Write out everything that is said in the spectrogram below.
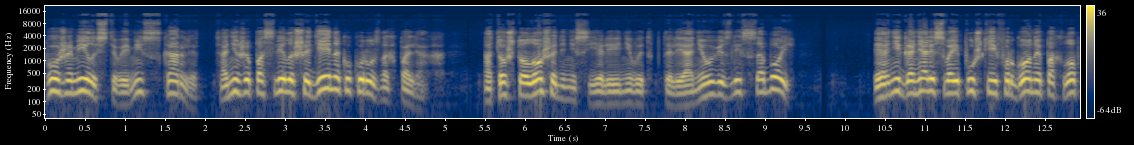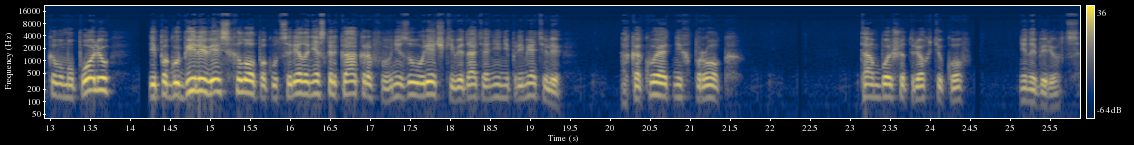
«Боже милостивый, мисс Скарлетт, они же пасли лошадей на кукурузных полях». А то, что лошади не съели и не вытоптали, они увезли с собой. И они гоняли свои пушки и фургоны по хлопковому полю и погубили весь хлопок. Уцелело несколько акров внизу у речки, видать, они не приметили. А какой от них прок? Там больше трех тюков не наберется.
